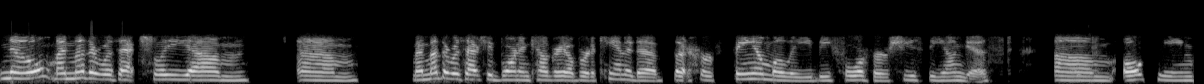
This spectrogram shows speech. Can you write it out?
no, my mother was actually um, um, my mother was actually born in Calgary, Alberta, Canada, but her family before her, she's the youngest, um, all came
